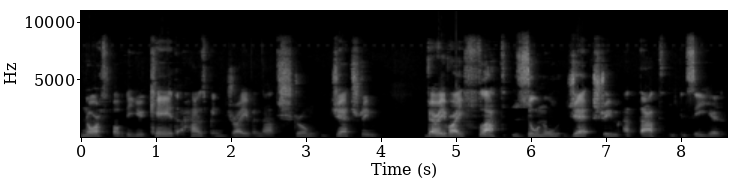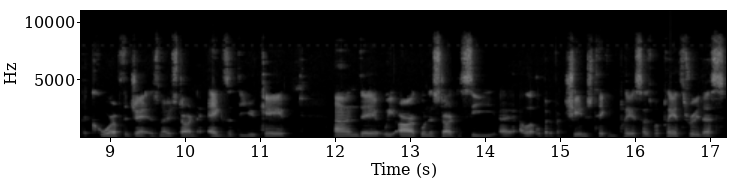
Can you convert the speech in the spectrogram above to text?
north of the UK that has been driving that strong jet stream. Very, very flat zonal jet stream at that. You can see here that the core of the jet is now starting to exit the UK, and uh, we are going to start to see uh, a little bit of a change taking place as we play through this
